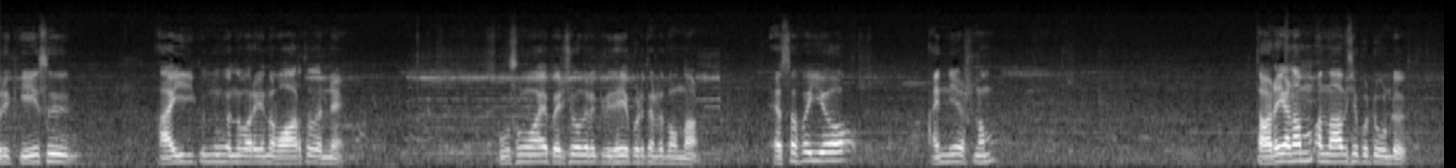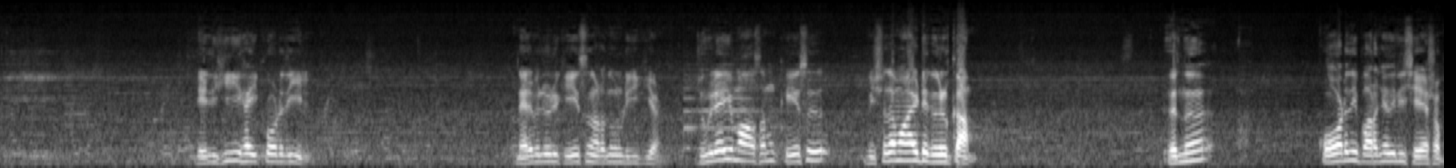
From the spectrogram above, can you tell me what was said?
ഒരു കേസ് ആയിരിക്കുന്നു എന്ന് പറയുന്ന വാർത്ത തന്നെ സൂക്ഷ്മമായ പരിശോധനയ്ക്ക് വിധേയപ്പെടുത്തേണ്ടുന്ന ഒന്നാണ്. എസ് എഫ് ഐ ഒ അന്വേഷണം തടയണം എന്നാവശ്യപ്പെട്ടുകൊണ്ട് ഡൽഹി ഹൈക്കോടതിയിൽ നിലവിലൊരു കേസ് നടന്നുകൊണ്ടിരിക്കുകയാണ്. ജൂലൈ മാസം കേസ് വിശദമായിട്ട് കേൾക്കാം എന്ന് കോടതി പറഞ്ഞതിന് ശേഷം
